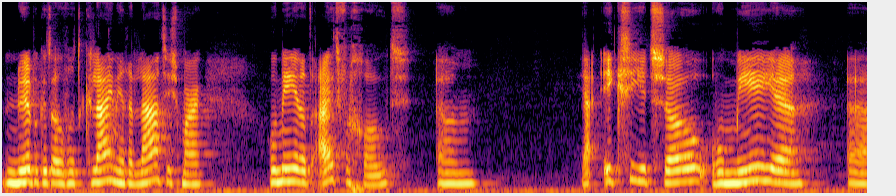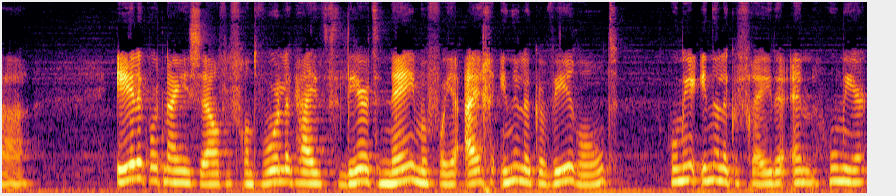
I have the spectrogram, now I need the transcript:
nu heb ik het over het kleine relaties, maar hoe meer je dat uitvergroot, um, ja, ik zie het zo, hoe meer je uh, eerlijk wordt naar jezelf, je verantwoordelijkheid leert nemen voor je eigen innerlijke wereld, hoe meer innerlijke vrede en hoe meer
